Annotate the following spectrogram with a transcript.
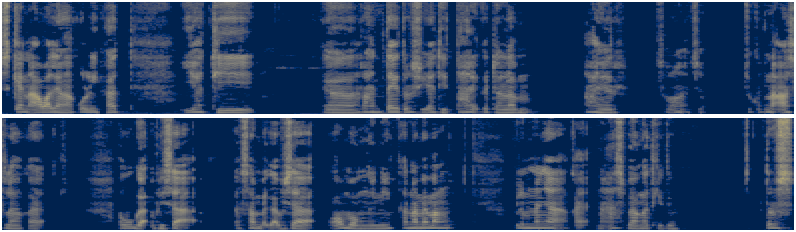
scan awal yang aku lihat ia di uh, rantai terus ia ditarik ke dalam air. Soalnya cukup naas lah kayak aku nggak bisa sampai nggak bisa ngomong ini karena memang filmnya kayak naas banget gitu. Terus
